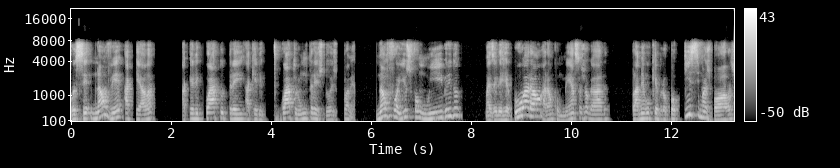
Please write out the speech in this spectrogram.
você não vê aquela aquele 4-3, aquele 4-1-3-2 do Flamengo. Não foi isso, foi um híbrido, mas ele recua o Arão, Arão começa a jogada. O Flamengo quebrou pouquíssimas bolas,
